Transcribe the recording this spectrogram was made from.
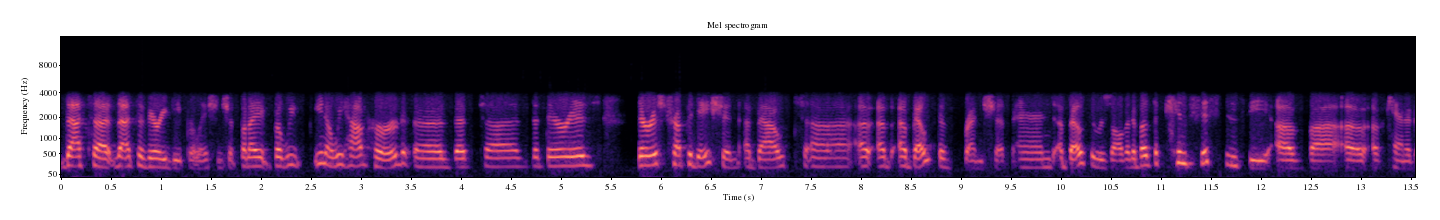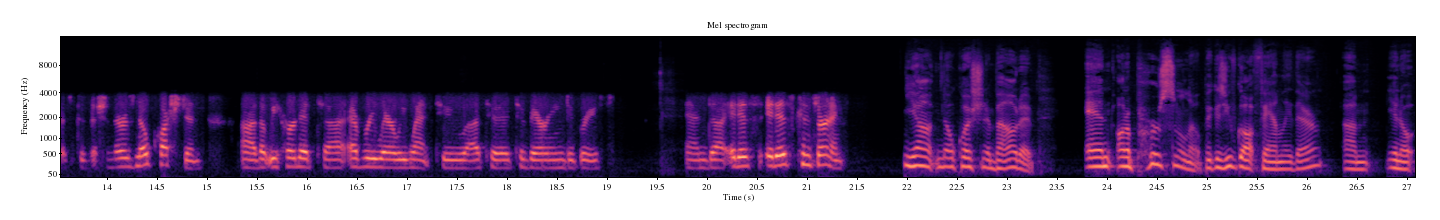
that's a that's a very deep relationship. But I but we you know we have heard uh, that uh, that there is there is trepidation about uh, about the friendship and about the resolve and about the consistency of uh, of Canada's position. There is no question uh, that we heard it uh, everywhere we went to uh, to to varying degrees, and uh, it is it is concerning. Yeah, no question about it. And on a personal note, because you've got family there, um, you know,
